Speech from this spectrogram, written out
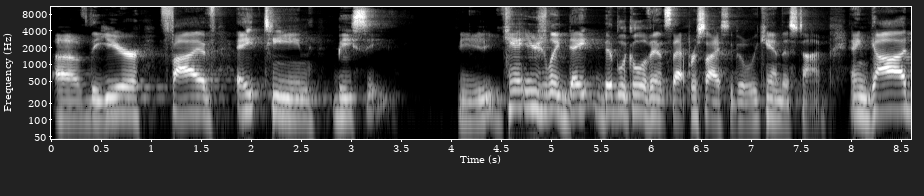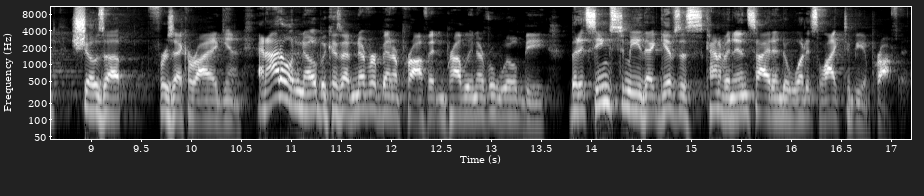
of the year 518 BC. You can't usually date biblical events that precisely, but we can this time. And God shows up for Zechariah again. And I don't know because I've never been a prophet and probably never will be, but it seems to me that gives us kind of an insight into what it's like to be a prophet.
